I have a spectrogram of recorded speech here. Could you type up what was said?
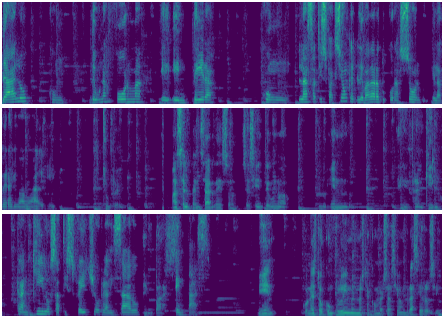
Dalo con, de una forma eh, entera, con la satisfacción que le va a dar a tu corazón el haber ayudado a alguien. Súper. Más el pensar de eso, se siente uno bien eh, tranquilo. Tranquilo, satisfecho, realizado. En paz. En paz. Bien, con esto concluimos nuestra conversación. Gracias, Rocío.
